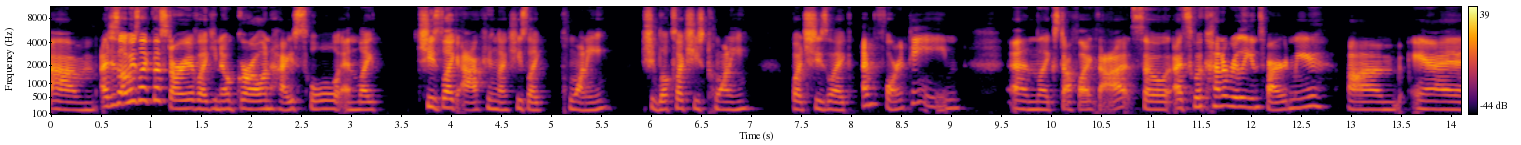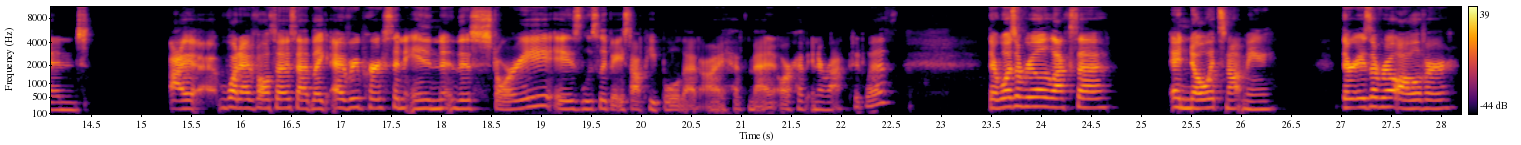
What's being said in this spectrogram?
um I just always like the story of like, you know, girl in high school and like she's like acting like she's like 20. She looks like she's 20, but she's like, I'm 14 and like stuff like that. So that's what kind of really inspired me. Um and I what I've also said like every person in this story is loosely based off people that I have met or have interacted with. There was a real Alexa and no it's not me. There is a real Oliver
